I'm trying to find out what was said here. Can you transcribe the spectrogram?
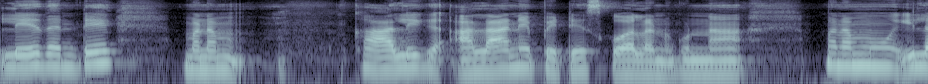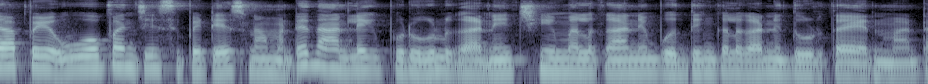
లేదంటే మనం ఖాళీగా అలానే పెట్టేసుకోవాలనుకున్నా మనము ఇలా పె ఓపెన్ చేసి పెట్టేసినామంటే దాంట్లోకి పురుగులు కానీ చీమలు కానీ బొద్దింకలు కానీ దూరుతాయి అన్నమాట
